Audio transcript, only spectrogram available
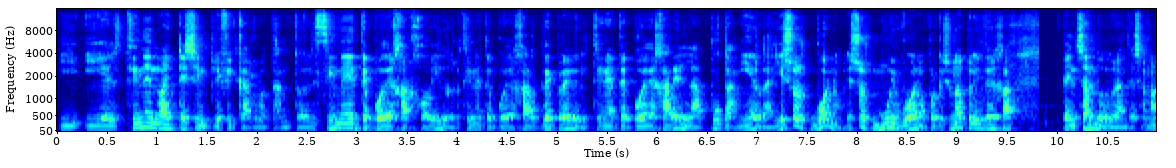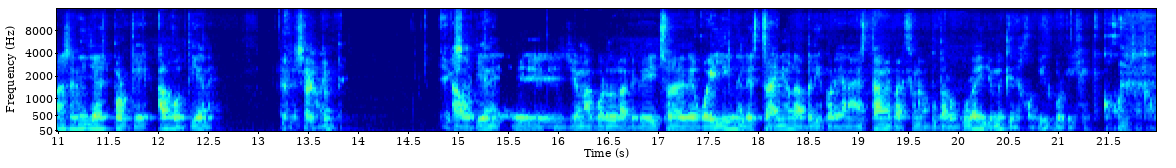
Y, el cine no hay que simplificarlo tanto. El cine te puede dejar jodido, el cine te puede dejar depre, el cine te puede dejar en la puta mierda. Y eso es bueno, eso es muy bueno, porque si una peli te deja pensando durante semanas en ella es porque algo tiene. Exactamente. Algo tiene. Eh, yo me acuerdo la que te he dicho de Wailing, El extraño, la peli coreana esta, me pareció una puta locura y yo me quedé jodido porque dije, ¿qué cojones acabo?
